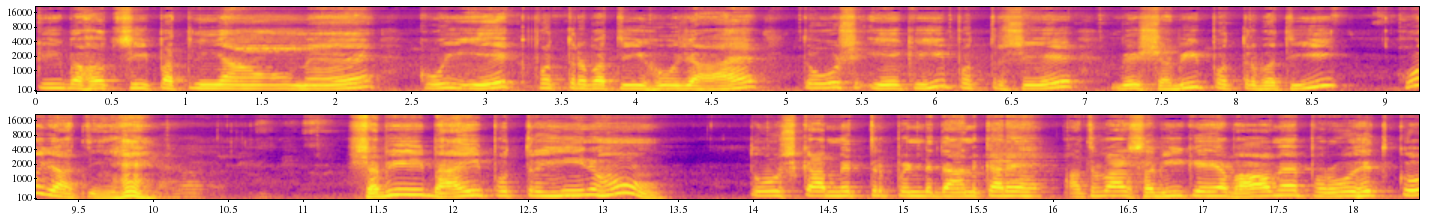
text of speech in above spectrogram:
की बहुत सी पत्नियों में कोई एक पुत्रवती हो जाए तो उस एक ही पुत्र से वे सभी पुत्रवती हो जाती हैं। सभी भाई पुत्रहीन हों तो उसका मित्र पिंडदान करें, अथवा सभी के अभाव में पुरोहित को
